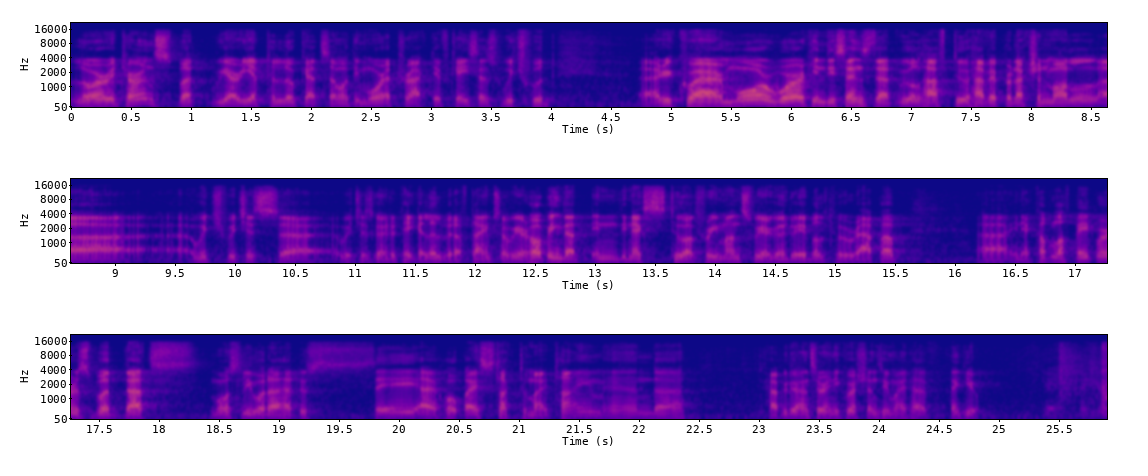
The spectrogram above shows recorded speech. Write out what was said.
lower returns, but we are yet to look at some of the more attractive cases, which would uh, require more work in the sense that we will have to have a production model, uh, which, which, is, uh, which is going to take a little bit of time. So we are hoping that in the next two or three months, we are going to be able to wrap up uh, in a couple of papers, but that's mostly what I had to say. I hope I stuck to my time, and uh, happy to answer any questions you might have. Thank you. Okay, thank you.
